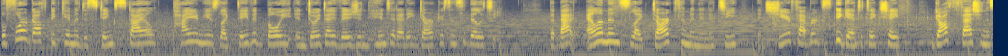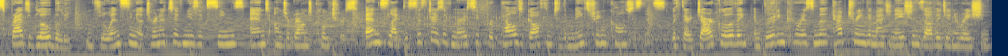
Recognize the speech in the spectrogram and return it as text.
Before goth became a distinct style, pioneers like David Bowie and Joy Division hinted at a darker sensibility. The bad elements like dark femininity and sheer fabrics began to take shape. Goth fashion spread globally, influencing alternative music scenes and underground cultures. Bands like the Sisters of Mercy propelled goth into the mainstream consciousness, with their dark clothing and brooding charisma capturing the imaginations of a generation.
